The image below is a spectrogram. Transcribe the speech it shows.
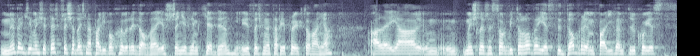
my będziemy się też przesiadać na paliwo hybrydowe. Jeszcze nie wiem kiedy, jesteśmy na etapie projektowania. Ale ja myślę, że sorbitolowe jest dobrym paliwem, tylko jest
